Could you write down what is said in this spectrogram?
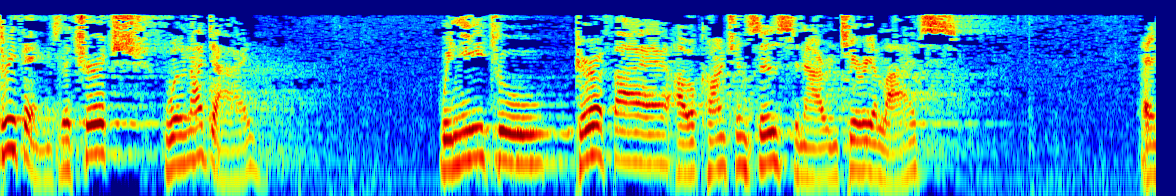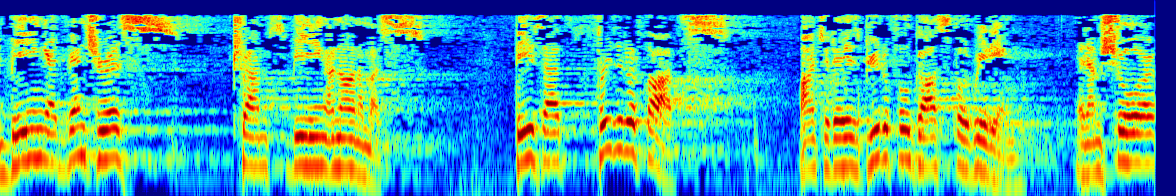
Three things. The church will not die we need to purify our consciences in our interior lives. And being adventurous trumps being anonymous. These are three little thoughts on today's beautiful gospel reading. And I'm sure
